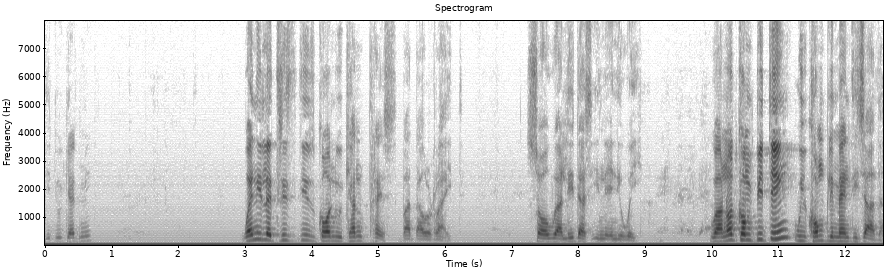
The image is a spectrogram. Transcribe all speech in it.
Did you get me? When electricity is gone, you can't press, but I will write. So we are leaders in any way. We are not competing, we complement each other.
